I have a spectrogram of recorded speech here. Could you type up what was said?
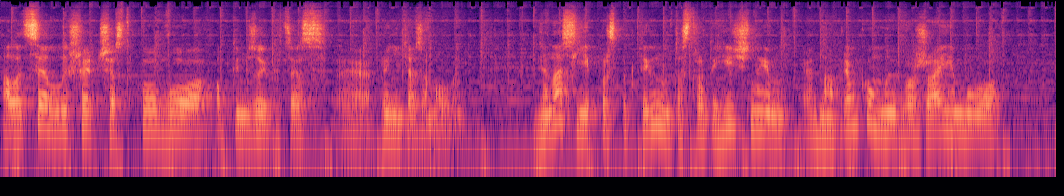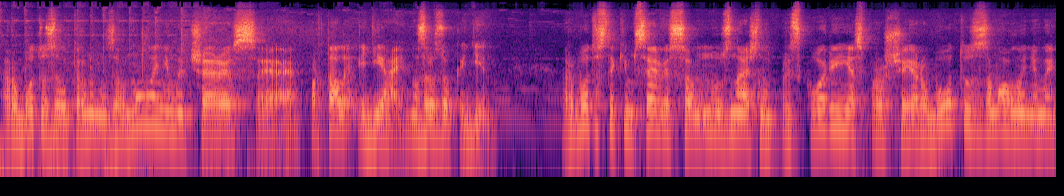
але це лише частково оптимізує процес е, прийняття замовлень. Для нас є перспективним та стратегічним е, напрямком. Ми вважаємо роботу з електронними замовленнями через е, портали EDI на зразок EDIN. Робота з таким сервісом ну, значно прискорює, спрощує роботу з замовленнями.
